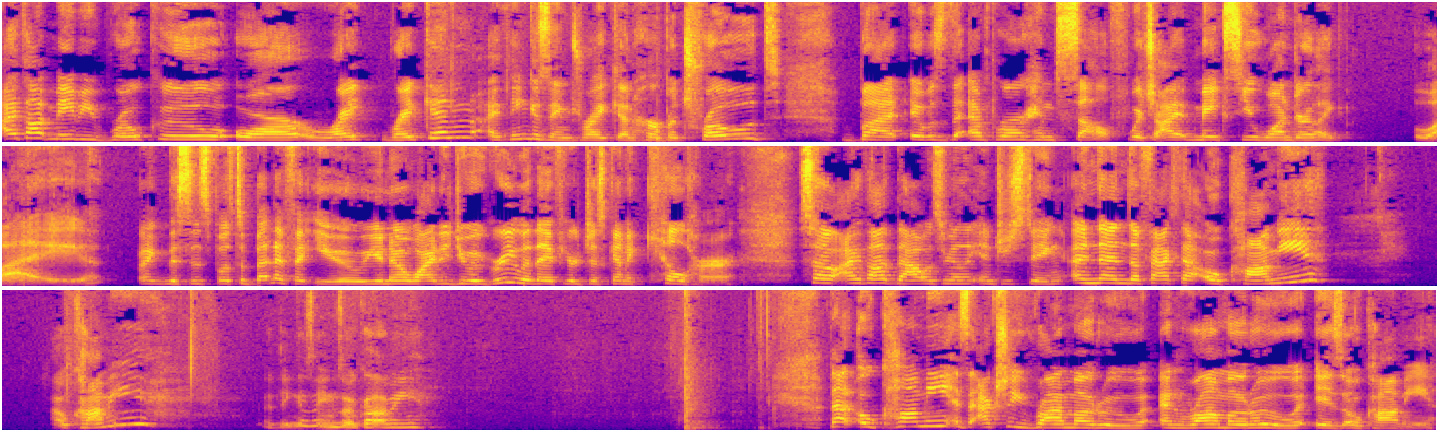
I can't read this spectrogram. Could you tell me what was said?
I thought maybe Roku or Riken, I think his name's Riken, her betrothed, but it was the Emperor himself, which I makes you wonder, like, why? Like this is supposed to benefit you, you know, why did you agree with it if you're just gonna kill her? So I thought that was really interesting. And then the fact that Okami, Okami? I think his name's Okami that Okami is actually Ranmaru and Ranmaru is Okami.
